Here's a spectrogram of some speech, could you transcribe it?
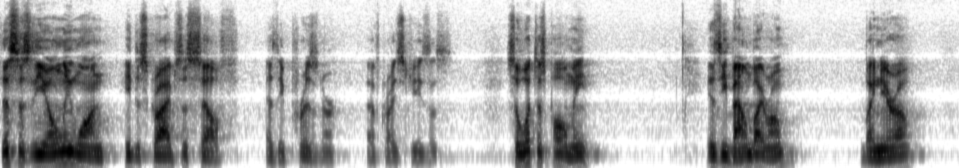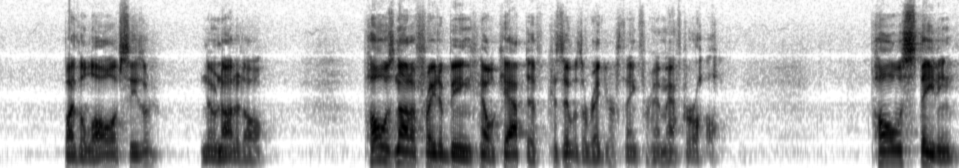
This is the only one he describes himself as a prisoner of Christ Jesus. So, what does Paul mean? Is he bound by Rome? By Nero? By the law of Caesar? No, not at all. Paul was not afraid of being held captive because it was a regular thing for him after all. Paul was stating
